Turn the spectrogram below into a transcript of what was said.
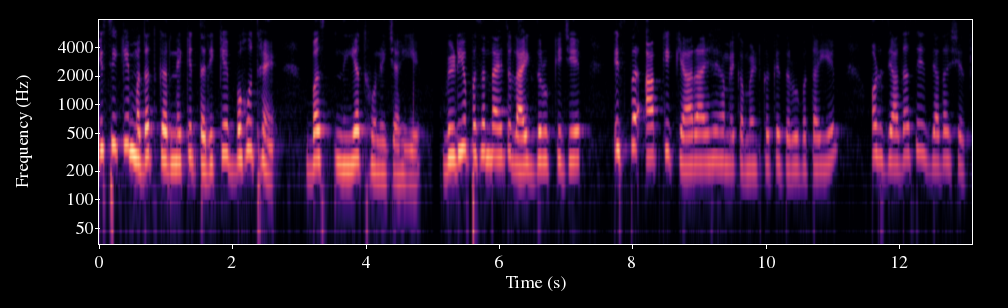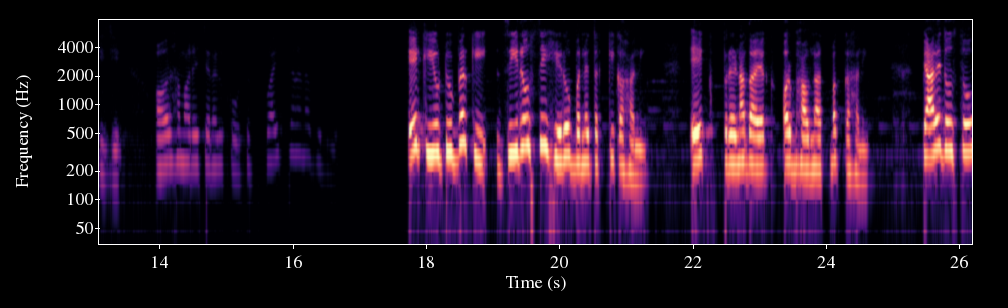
किसी की मदद करने के तरीके बहुत हैं, बस नीयत होनी चाहिए। वीडियो पसंद आए तो लाइक ज़रूर कीजिए। इस पर आपकी क्या राय है, हमें कमेंट करके ज़रूर बताइए और ज़्यादा से ज़्यादा शेयर कीजिए। और हमारे चैनल को सब्सक्राइब करना ना भूलिए। एक यूट्यूबर की ज़ीरो से हीरो बने तक की कहानी। एक प्रेरणादायक और भावनात्मक कहानी। प्यारे दोस्तों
